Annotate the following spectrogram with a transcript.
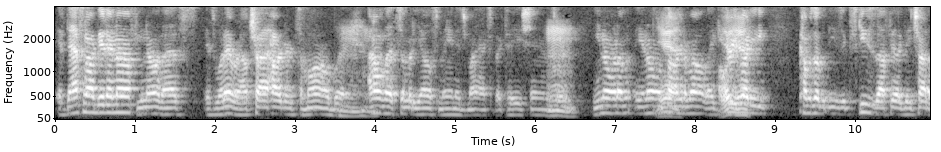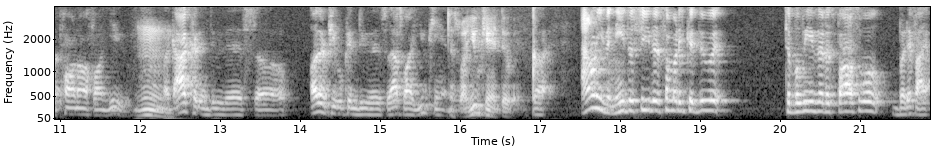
If that's not good enough, you know, that's it's whatever. I'll try harder tomorrow, but Mhm. I don't let somebody else manage my expectations. Or, Mm. you know what I'm, you know what I'm talking about? Like Oh, yeah. everybody comes up with these excuses. I feel like they try to pawn off on you. Mm. Like I couldn't do this, so other people couldn't do this. So that's why you can't. That's why you can't do it. But I don't even need to see that somebody could do it to believe that it's possible. But if I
